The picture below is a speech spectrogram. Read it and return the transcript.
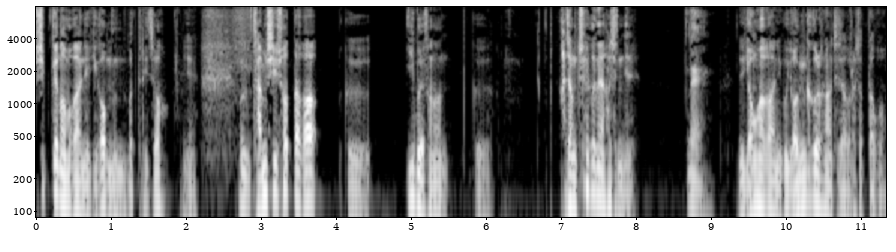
쉽게 넘어가는 얘기가 없는 것들이죠. 예. 어, 잠시 쉬었다가 그 2부에서는 그 가장 최근에 하신 일 네. 영화가 아니고 연극을 하나 제작을 하셨다고.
